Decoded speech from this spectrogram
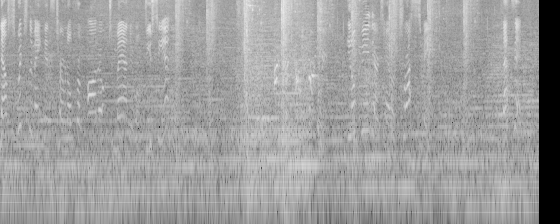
Now switch the maintenance terminal from auto to manual. Do you see it? I, I, I, It'll be there, Taylor. Trust me. That's it.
